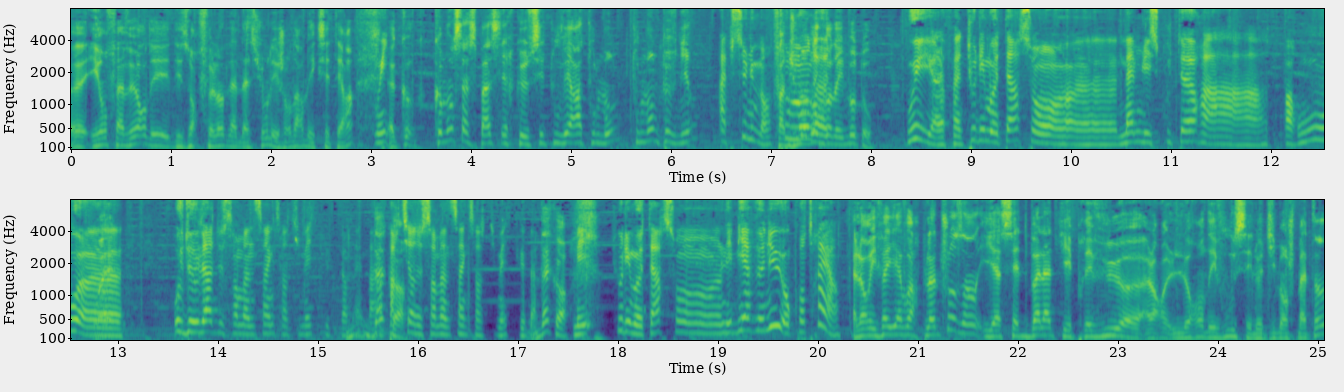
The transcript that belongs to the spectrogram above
euh, et en faveur des, des orphelins de la nation, les gendarmes, etc. Oui. Euh, co- comment ça se passe? C'est-à-dire que c'est ouvert à tout le monde? Tout le monde peut venir? Absolument. Enfin, tout du le monde. moment qu'on a une moto. Oui, enfin tous les motards sont, euh, même les scooters à trois roues, euh, au-delà de 125 cm3 quand même. À D'accord. partir de 125 cm3. D'accord. Mais tous les motards sont les bienvenus, au contraire. Alors il va y avoir plein de choses. hein. Il y a cette balade qui est prévue. euh, alors le rendez-vous c'est le dimanche matin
